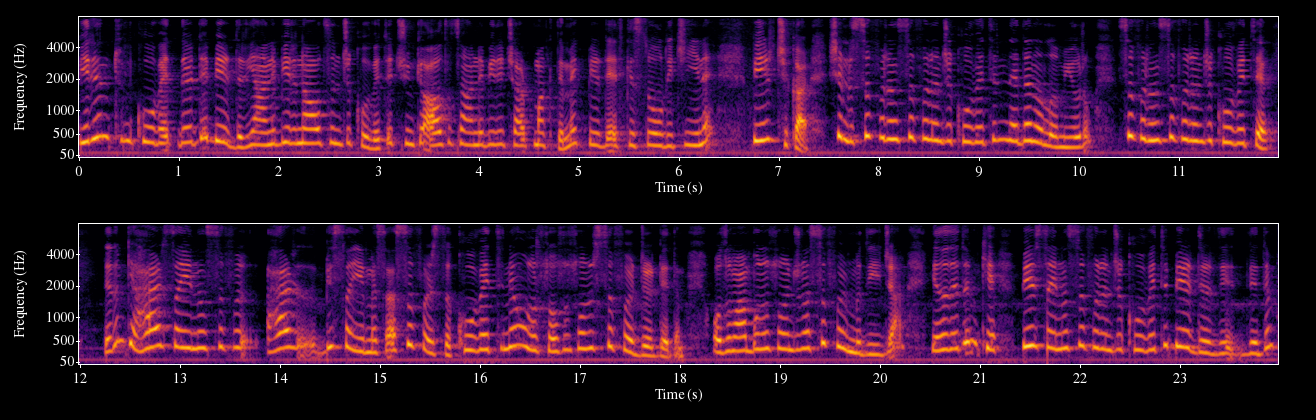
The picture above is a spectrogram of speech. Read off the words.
Birin tüm kuvvetleri de birdir. Yani birin altıncı kuvveti. Çünkü altı tane biri çarpmak demek. Bir de etkisi olduğu için yine bir çıkar. Şimdi sıfırın sıfırıncı kuvvetini neden alamıyorum? Sıfırın sıfırıncı kuvveti Dedim ki her sayının sıfır, her bir sayı mesela sıfırsa kuvveti ne olursa olsun sonuç sıfırdır dedim. O zaman bunun sonucuna sıfır mı diyeceğim? Ya da dedim ki bir sayının sıfırıncı kuvveti birdir de- dedim.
